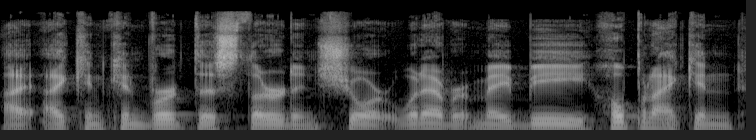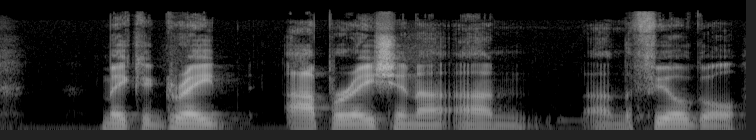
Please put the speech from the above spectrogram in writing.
I, I can convert this third and short, whatever it may be, hoping I can make a great operation on, on, on the field goal.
